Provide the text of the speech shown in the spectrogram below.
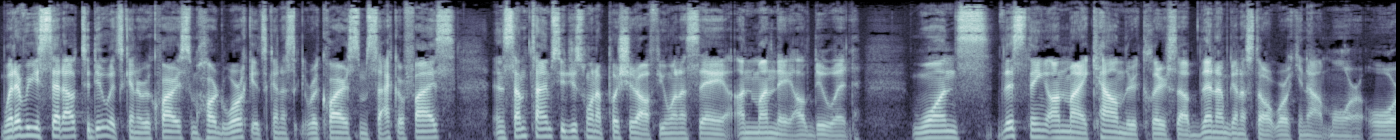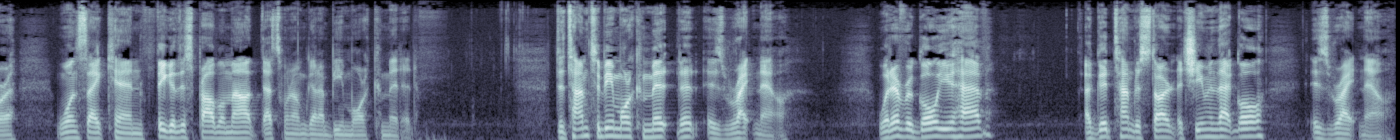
Whatever you set out to do, it's going to require some hard work. It's going to require some sacrifice. And sometimes you just want to push it off. You want to say, on Monday, I'll do it once this thing on my calendar clears up, then I'm to start working out more. Or once I can figure this problem out, that's when I'm to be more committed. The time to be more committed is right now. Whatever goal you have, a good time to start achieving that goal is right now.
